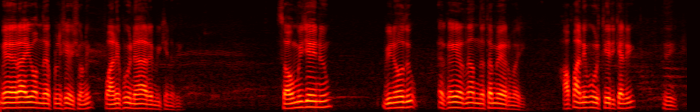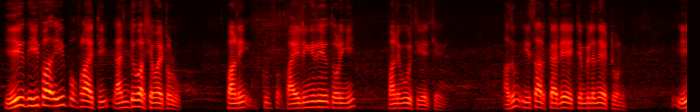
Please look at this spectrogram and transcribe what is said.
മേയറായി വന്നപ്പോഴും ശേഷമാണ് പണി പുനഃ ആരംഭിക്കുന്നത്. സൗമ്യ ജൈനും വിനോദും ഒക്കെ ആയിരുന്നു അന്നത്തെ മേയർമാർ. ആ പണി പൂർത്തീകരിക്കാൻ ഇത് ഈ ഈ ഫ്ലാറ്റ് രണ്ട് വർഷമായിട്ടുള്ളൂ. പണി ഫയലിംഗ് തുടങ്ങി പണി പൂർത്തീകരിച്ചത്. അതും ഈ സർക്കാരിന്റെ ഏറ്റവും വലിയ നേട്ടമാണ്. ഈ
